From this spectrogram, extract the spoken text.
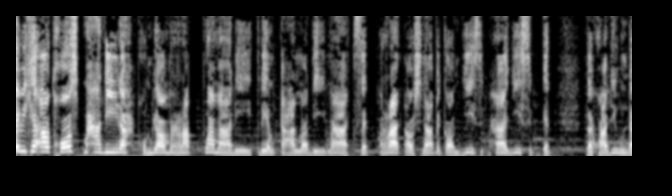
IBK Outpost มาดีนะ ผมยอมรับว่ามาดีเตรียมการมาดีมาก เซตแรกเอาชนะไปก่อน 25-21 แต่ความที่ฮุนได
